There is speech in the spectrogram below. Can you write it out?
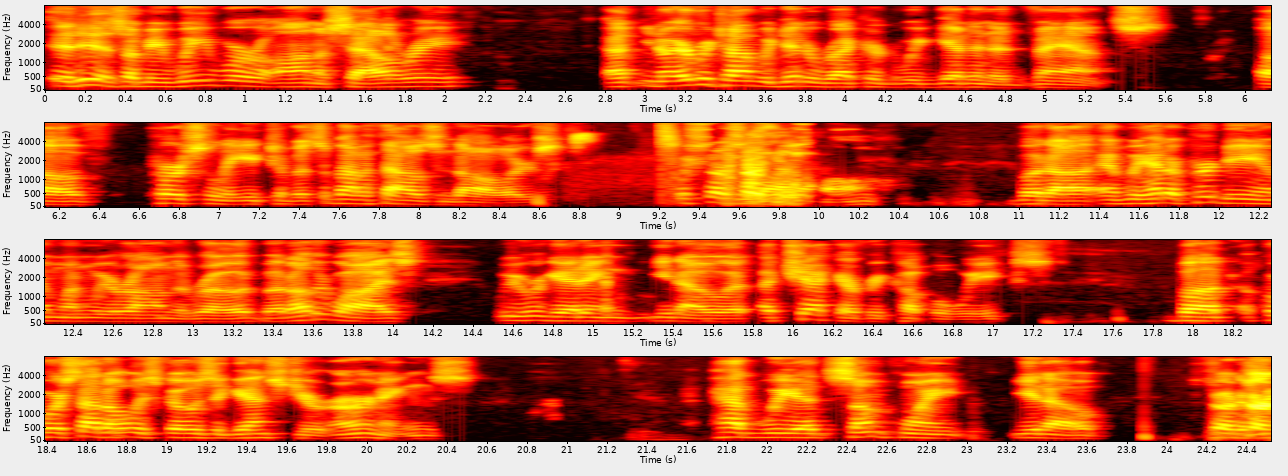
It is. I mean, we were on a salary. And, you know, every time we did a record, we'd get an advance of personally each of us about a thousand dollars, which doesn't last long. But uh, and we had a per diem when we were on the road, but otherwise we were getting, you know, a, a check every couple weeks. But of course, that always goes against your earnings. Had we at some point, you know, started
